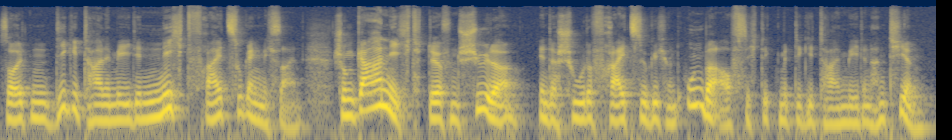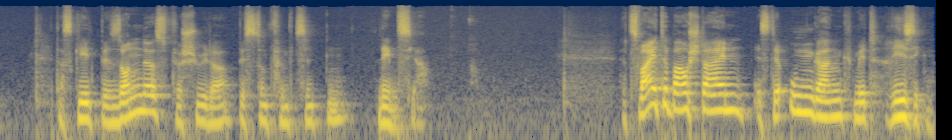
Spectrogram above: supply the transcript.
sollten digitale Medien nicht frei zugänglich sein. Schon gar nicht dürfen Schüler in der Schule freizügig und unbeaufsichtigt mit digitalen Medien hantieren. Das gilt besonders für Schüler bis zum 15. Lebensjahr. Der zweite Baustein ist der Umgang mit Risiken.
